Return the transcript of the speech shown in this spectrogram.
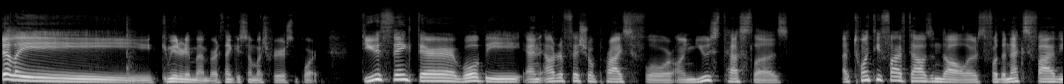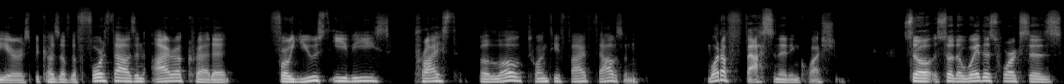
Billy, community member, thank you so much for your support. Do you think there will be an artificial price floor on used Teslas at $25,000 for the next five years because of the 4,000 IRA credit for used EVs priced below 25,000? What a fascinating question. So, so the way this works is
